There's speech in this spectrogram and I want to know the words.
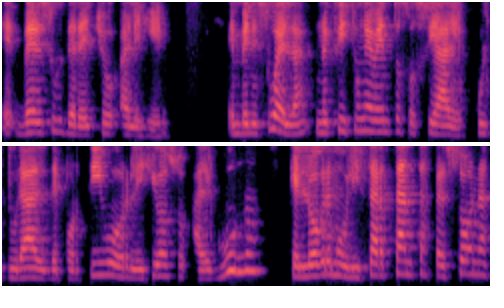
eh, versus derecho a elegir. En Venezuela no existe un evento social, cultural, deportivo o religioso alguno que logre movilizar tantas personas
